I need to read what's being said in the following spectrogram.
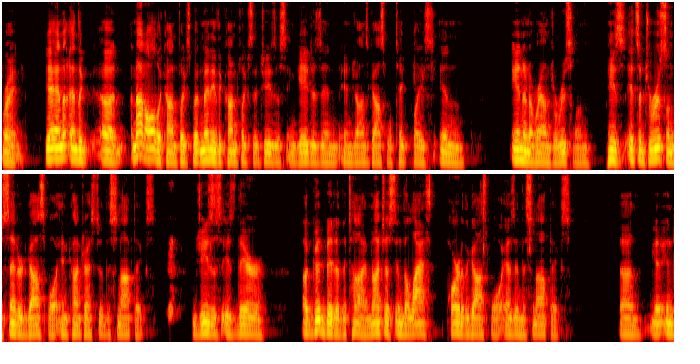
Right. Yeah, and, and the uh, not all the conflicts, but many of the conflicts that Jesus engages in in John's gospel take place in in and around Jerusalem. He's it's a Jerusalem centered gospel in contrast to the synoptics. Jesus is there a good bit of the time, not just in the last part of the gospel as in the synoptics, um, you know, in,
